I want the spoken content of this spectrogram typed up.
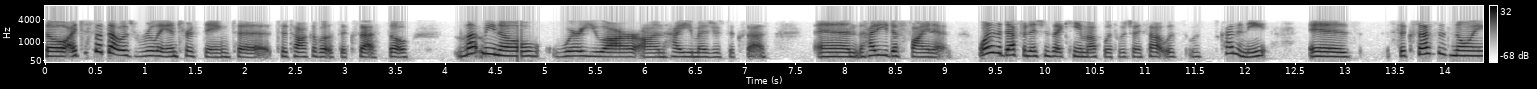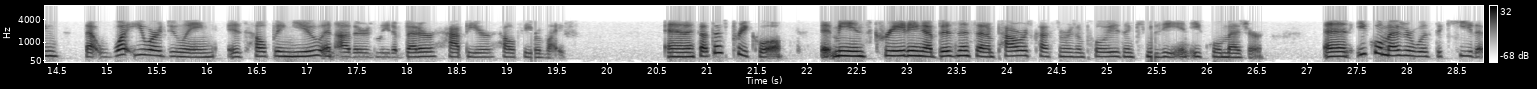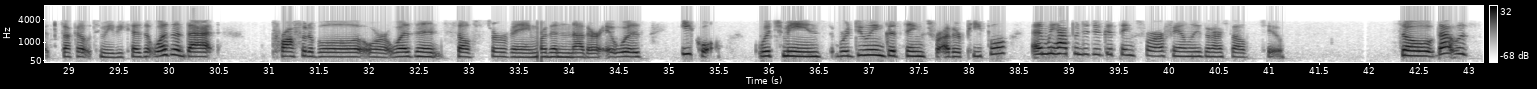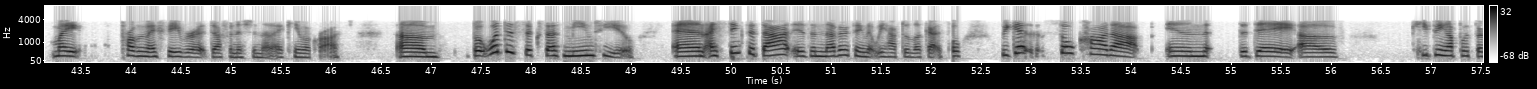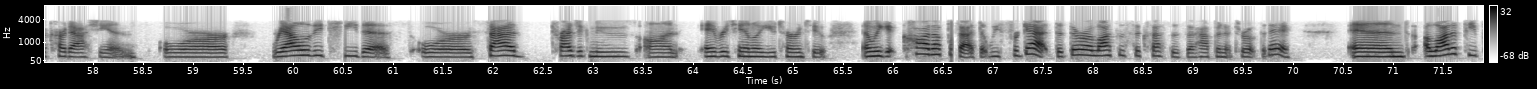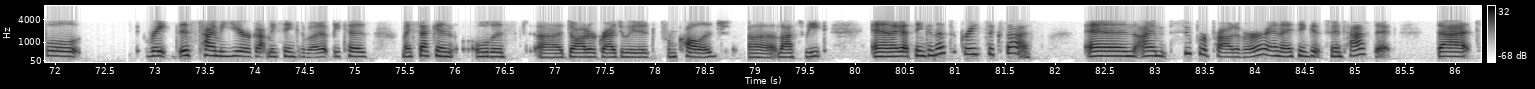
So I just thought that was really interesting to to talk about success. So let me know where you are on how you measure success and how do you define it. One of the definitions I came up with, which I thought was was kind of neat, is success is knowing that what you are doing is helping you and others lead a better, happier, healthier life. And I thought that's pretty cool. It means creating a business that empowers customers, employees, and community in equal measure. And equal measure was the key that stuck out to me because it wasn't that profitable or it wasn't self-serving more than another. It was equal, which means we're doing good things for other people and we happen to do good things for our families and ourselves too. So that was my probably my favorite definition that I came across. Um, but what does success mean to you? And I think that that is another thing that we have to look at. So we get so caught up in the day of keeping up with the Kardashians or reality TV this or sad tragic news on every channel you turn to. And we get caught up with that, that we forget that there are lots of successes that happen throughout the day. And a lot of people, right this time of year, got me thinking about it because my second oldest uh, daughter graduated from college uh, last week, and I got thinking that's a great success, and I'm super proud of her, and I think it's fantastic that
